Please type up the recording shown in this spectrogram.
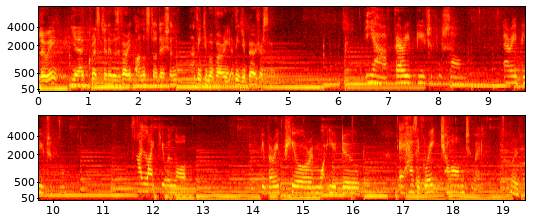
Louis? Yeah, Christian, it was a very honest audition. I think you were very, I think you bared yourself. Yeah, very beautiful song. Very beautiful. I like you a lot. You're very pure in what you do. It has a great charm to it. Thank you.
